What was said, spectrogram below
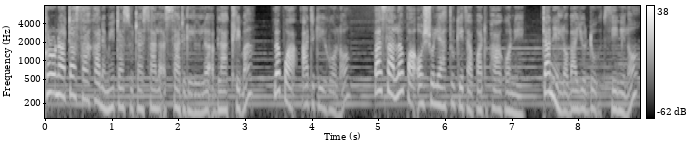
ကိုရိုနာတဆာခနမီတဆူတဆာလအစာတကလူလအဘလာကလီမာလပွာအာတကီကိုလောပါစာလပွာဩစတြေးလျသူကေတာပွားတဖာကောနေတနေလောဘယုဒုစီနီလော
